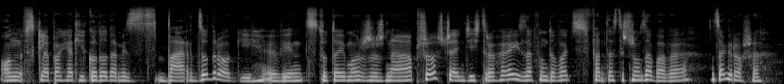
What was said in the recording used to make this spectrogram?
On w sklepach, ja tylko dodam, jest bardzo drogi, więc tutaj możesz na przyoszczędzić trochę i zafundować fantastyczną zabawę za grosze.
